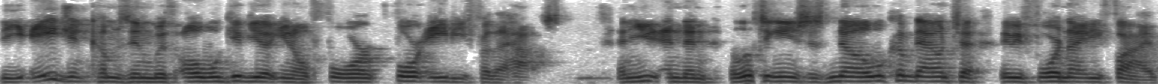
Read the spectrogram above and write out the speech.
the agent comes in with, oh, we'll give you, you know, four four eighty for the house, and you and then the listing agent says, no, we'll come down to maybe four ninety five.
